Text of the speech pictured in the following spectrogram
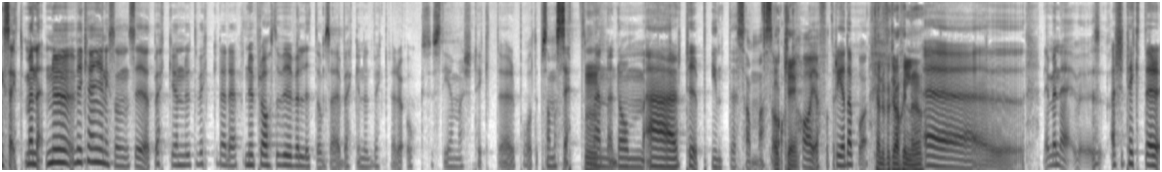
Exakt, men nu, vi kan ju liksom säga att backendutvecklare, nu pratar vi väl lite om så här backendutvecklare och systemarkitekter på typ samma sätt, Mm. men de är typ inte samma sak, Okej. har jag fått reda på. Kan du förklara skillnaden? Eh, nej men eh, arkitekter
